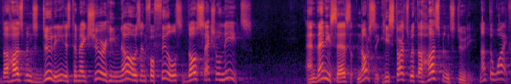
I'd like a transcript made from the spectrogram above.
The husband's duty is to make sure he knows and fulfills those sexual needs. And then he says, notice he starts with the husband's duty, not the wife.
